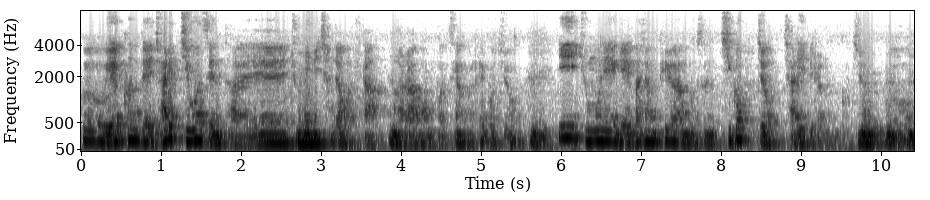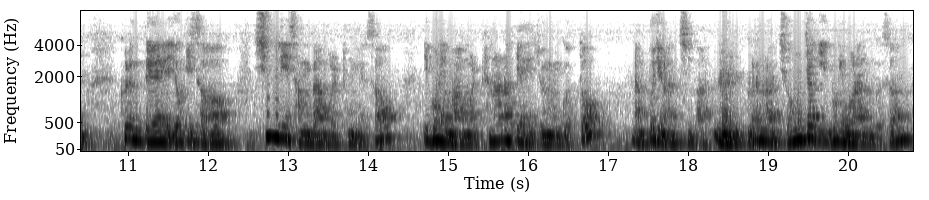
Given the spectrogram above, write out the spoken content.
그 예컨대 자립지원센터에 주민이 찾아왔다라고 한번 생각을 해보죠. 음. 이 주문에게 가장 필요한 것은 직업적 자립이라는 거죠. 음, 음, 어, 음. 그런데 여기서 심리 상담을 통해서 이분의 마음을 편안하게 해주는 것도 나쁘진 않지만 음. 그러나 정작 이분이 원하는 것은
